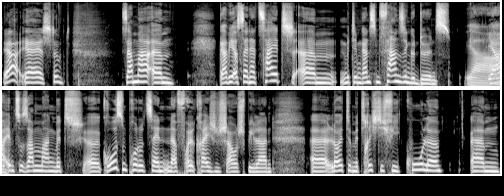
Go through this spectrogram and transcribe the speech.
Ja, ja, ja, stimmt. Sag mal, ähm, Gabi, aus deiner Zeit ähm, mit dem ganzen Fernsehgedöns, Ja. ja, im Zusammenhang mit äh, großen Produzenten, erfolgreichen Schauspielern, äh, Leute mit richtig viel Kohle. Ähm,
